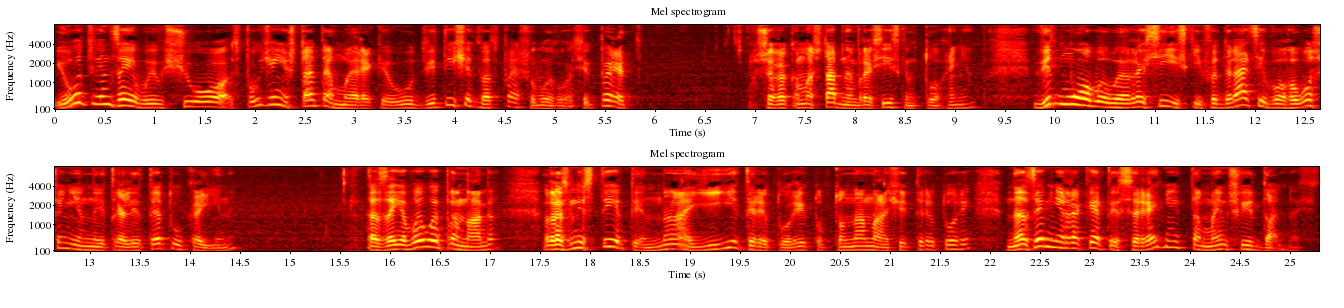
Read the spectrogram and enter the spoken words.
І от він заявив, що Сполучені Штати Америки у 2021 році перед широкомасштабним російським вторгненням відмовили Російській Федерації в оголошенні нейтралітету України та заявили про намір розмістити на її території, тобто на нашій території, наземні ракети середньої та меншої дальності.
